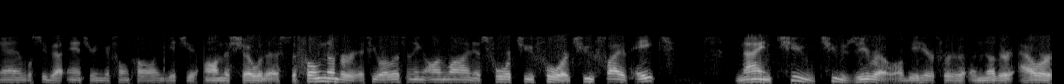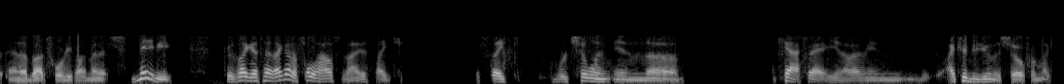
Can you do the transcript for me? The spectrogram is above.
and we'll see about answering your phone call and get you on the show with us. The phone number, if you are listening online, is four two four two five eight nine two two zero. I'll be here for another hour and about 45 minutes, maybe, because like I said, I got a full house tonight. It's like it's like we're chilling in. uh cafe. You know, I mean, I could be doing the show from like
